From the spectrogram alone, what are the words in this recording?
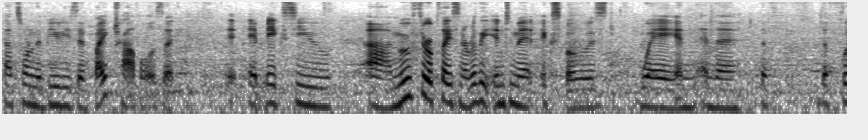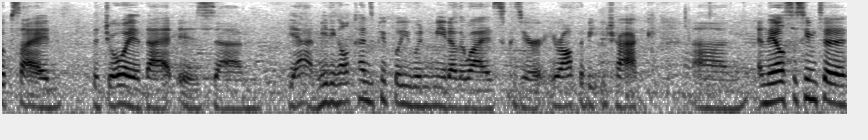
that's one of the beauties of bike travel is that it, it makes you uh, move through a place in a really intimate, exposed way. And, and the, the, the flip side, the joy of that is, um, yeah, meeting all kinds of people you wouldn't meet otherwise because you're, you're off the beaten track. Um, and they also seem to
